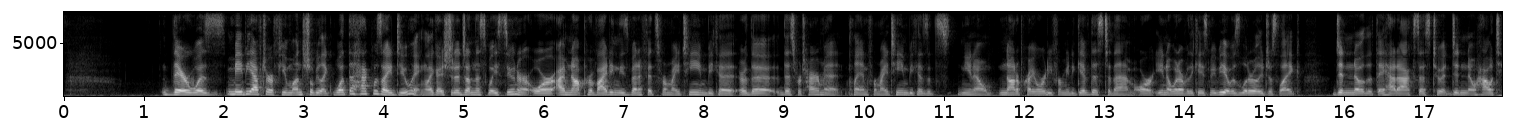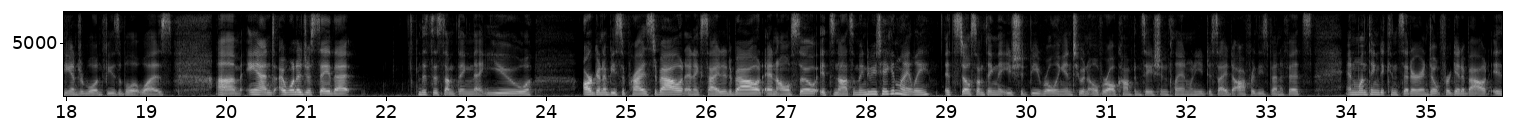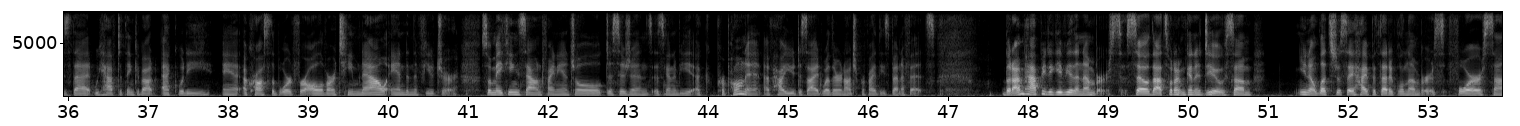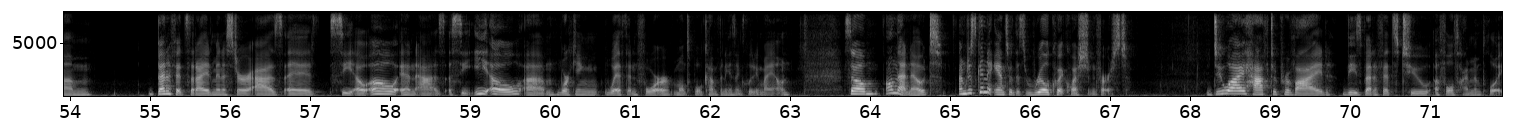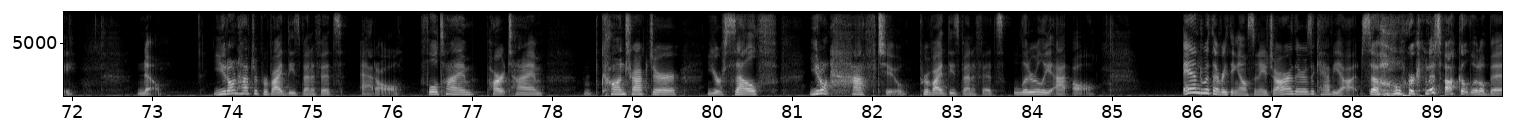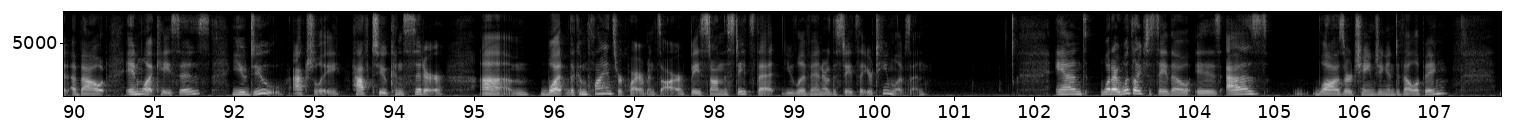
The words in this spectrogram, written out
there was maybe after a few months she'll be like what the heck was i doing? Like i should have done this way sooner or i'm not providing these benefits for my team because or the this retirement plan for my team because it's you know not a priority for me to give this to them or you know whatever the case may be. It was literally just like didn't know that they had access to it didn't know how tangible and feasible it was. Um, and i want to just say that this is something that you are going to be surprised about and excited about. And also, it's not something to be taken lightly. It's still something that you should be rolling into an overall compensation plan when you decide to offer these benefits. And one thing to consider and don't forget about is that we have to think about equity eh, across the board for all of our team now and in the future. So, making sound financial decisions is going to be a proponent of how you decide whether or not to provide these benefits but I'm happy to give you the numbers. So that's what I'm going to do. Some you know, let's just say hypothetical numbers for some benefits that I administer as a COO and as a CEO, um, working with and for multiple companies, including my own. So, on that note, I'm just going to answer this real quick question first. Do I have to provide these benefits to a full time employee? No. You don't have to provide these benefits at all. Full time, part time, contractor, yourself, you don't have to provide these benefits literally at all. And with everything else in HR, there is a caveat. So, we're going to talk a little bit about in what cases you do actually have to consider um, what the compliance requirements are based on the states that you live in or the states that your team lives in. And what I would like to say though is as laws are changing and developing,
